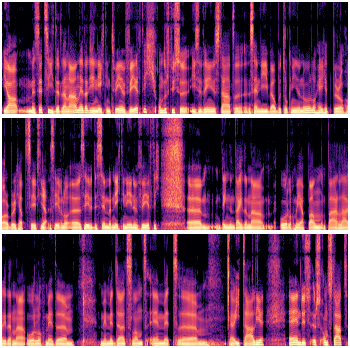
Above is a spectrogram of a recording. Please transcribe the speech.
ja, men zet zich er dan aan. Hè, dat is in 1942. Ondertussen is de Verenigde Staten, zijn die wel betrokken in de oorlog. Hè. Je hebt Pearl Harbor gehad, 17, ja. 7, uh, 7, december 1941. Um, ik denk de dag daarna oorlog met Japan. Een paar dagen daarna oorlog met, um, met, met Duitsland en met... Um, uh, Italië. En dus er ontstaat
